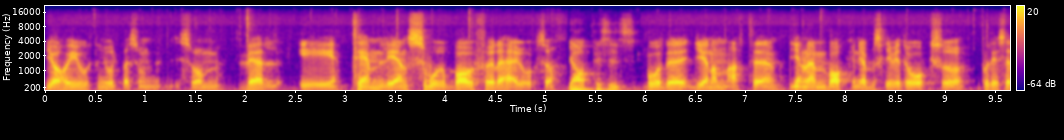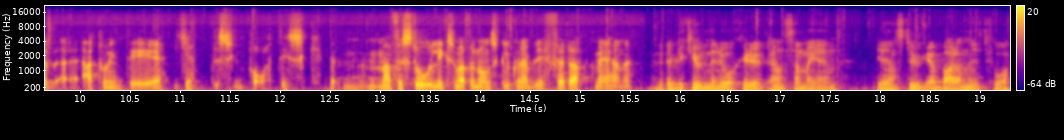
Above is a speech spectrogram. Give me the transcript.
jag har gjort en rollperson som väl är tämligen sårbar för det här också. Ja, precis. Både genom att, uh, genom den bakgrund jag beskrivit och också på det sättet att hon inte är jättesympatisk. Man förstår liksom varför någon skulle kunna bli fed up med henne. Det blir kul när du åker ut ensamma igen i en stuga, bara ni två.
